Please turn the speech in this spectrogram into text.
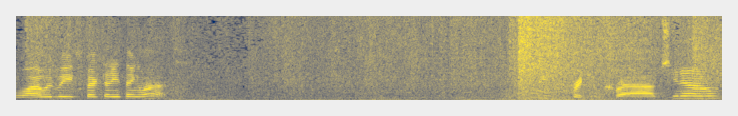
Why would we expect anything less? Freaking crabs, you know?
